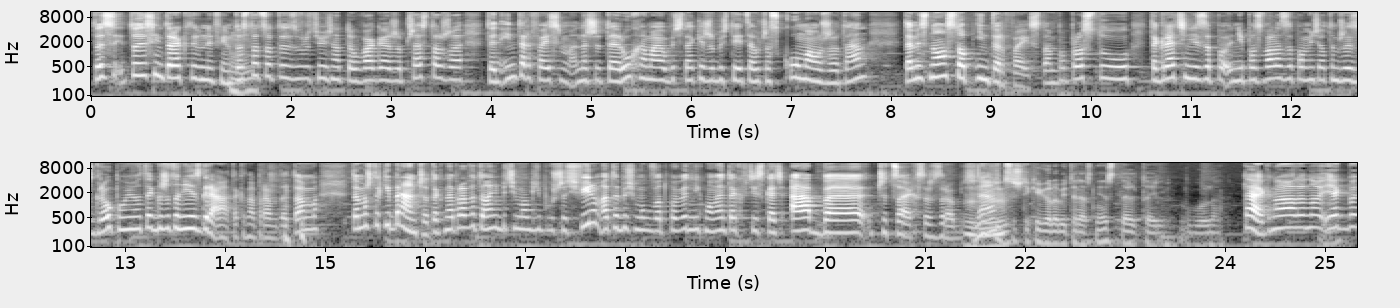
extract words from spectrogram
To jest, to jest interaktywny film. To jest to, co ty zwróciłeś na to uwagę, że przez to, że ten interfejs, znaczy te ruchy mają być takie, żebyś ty je cały czas kumał, że ten, tam jest non-stop interfejs. Tam po prostu ta gra ci nie, nie pozwala zapomnieć o tym, że jest grą, pomimo tego, że to nie jest gra tak naprawdę. Tam, tam masz takie brancze. Tak naprawdę to oni by ci mogli puszczać film, a ty byś mógł w odpowiednich momentach wciskać A, B czy C chcesz zrobić, nie? Coś takiego robi teraz, nie? Z Telltale w ogóle. Tak, no ale no jakby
